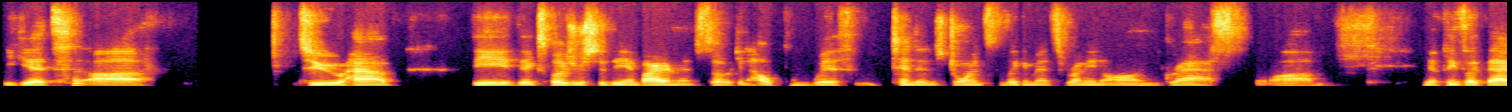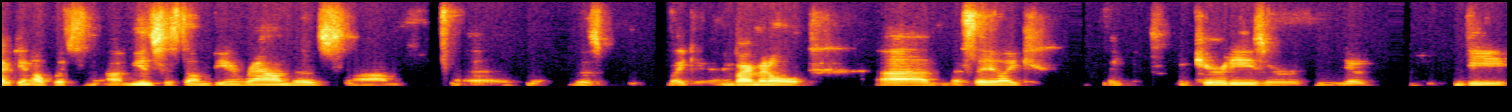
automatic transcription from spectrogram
you get uh, to have the, the exposures to the environment. So it can help with tendons joints ligaments running on grass um, you know things like that it can help with uh, immune system being around those um, those like environmental, uh, let's say like like impurities or you know the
